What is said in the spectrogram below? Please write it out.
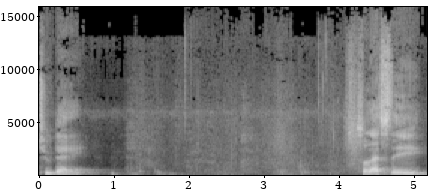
today. So that's the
